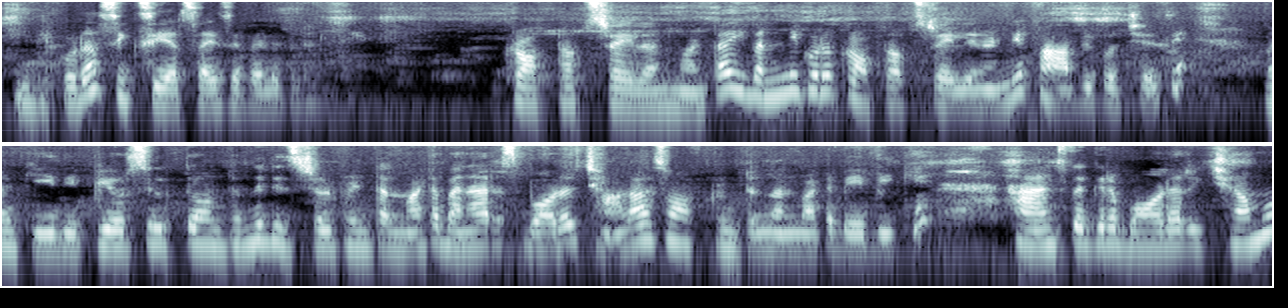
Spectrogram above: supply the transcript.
ఇది కూడా సిక్స్ ఇయర్ సైజ్ అవైలబుల్ ఉంది క్రాప్ టాప్ స్టైల్ అనమాట ఇవన్నీ కూడా క్రాప్ టాప్ స్టైలేనండి ఫ్యాబ్రిక్ వచ్చేసి మనకి ఇది ప్యూర్ సిల్క్తో ఉంటుంది. డిజిటల్ ప్రింట్ అనమాట బనారస్ బార్డర్ చాలా సాఫ్ట్ ఉంటుంది అనమాట బేబీకి హ్యాండ్స్ దగ్గర బార్డర్ ఇచ్చాము.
